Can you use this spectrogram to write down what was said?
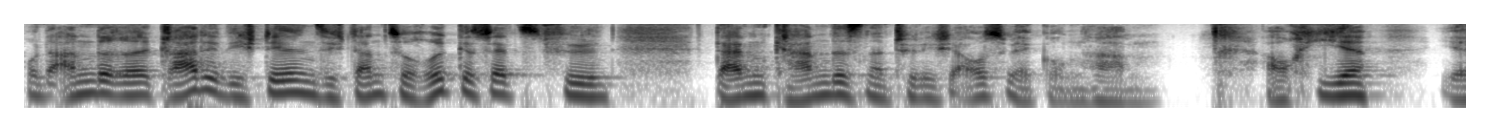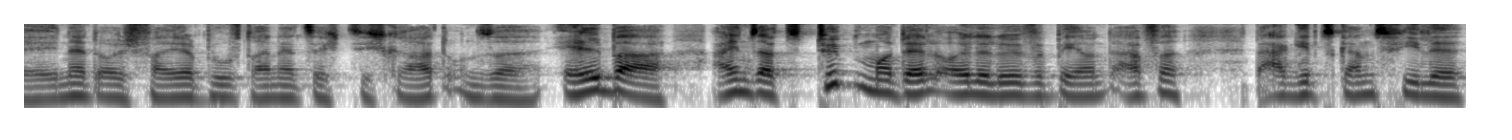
und andere, gerade die Stillen, sich dann zurückgesetzt fühlen, dann kann das natürlich Auswirkungen haben. Auch hier, ihr erinnert euch, Fireproof 360 Grad, unser Elba-Einsatztypenmodell Eule, Löwe, Bär und Affe. Da gibt's ganz viele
